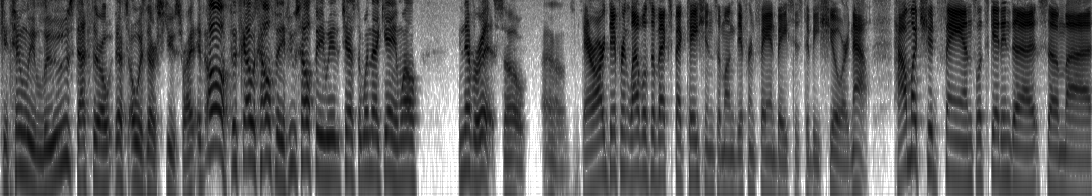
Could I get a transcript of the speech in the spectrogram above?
continually lose, that's their that's always their excuse, right? If oh, if this guy was healthy, if he was healthy, we had a chance to win that game. Well, he never is. So there are different levels of expectations among different fan bases, to be sure. Now, how much should fans? Let's get into some. Uh,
